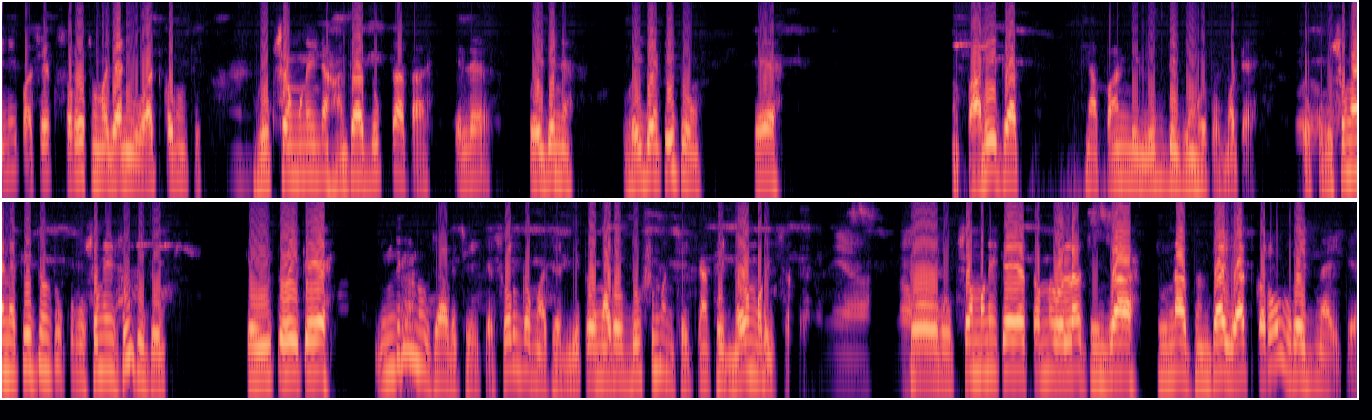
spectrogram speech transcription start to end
એની પાસે એક સરસ મજાની વાત કરું છું. વૃક્ષમણીને હાંધા દુખતા હતા. એટલે વૈદ્યને વૈદ્ય કીધું કે પારિજાતના પાનની લુગડી તો મટે. તો કૃષ્ણને કીધું તો કૃષ્ણે શું કીધું? કે એ તો કે ઇન્દ્રિયનું ઝાડ છે કે સ્વર્ગમાં છે એ તો મારો દુશ્મન છે ત્યાંથી ન મળી શકે? તો વૃક્ષમણી કે તમે ઓલા જૂના જૂના ધંધા યાદ કરો વ્રજના કે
